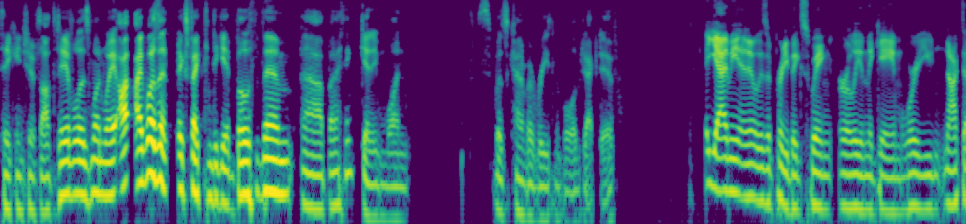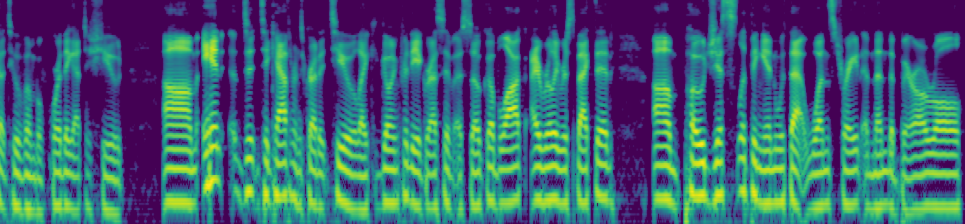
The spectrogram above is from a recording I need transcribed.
taking ships off the table is one way. I, I wasn't expecting to get both of them, uh, but I think getting one was kind of a reasonable objective. Yeah, I mean, and it was a pretty big swing early in the game where you knocked out two of them before they got to shoot. Um, and to, to Catherine's credit too, like going for the aggressive Ahsoka block, I really respected. Um, Poe just slipping in with that one straight and then the barrel roll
